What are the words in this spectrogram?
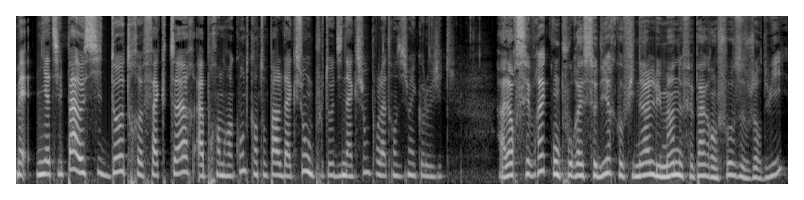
Mais n'y a-t-il pas aussi d'autres facteurs à prendre en compte quand on parle d'action ou plutôt d'inaction pour la transition écologique? Alors c'est vrai qu'on pourrait se dire qu'au final l'humain ne fait pas grand-chose aujourd'hui,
